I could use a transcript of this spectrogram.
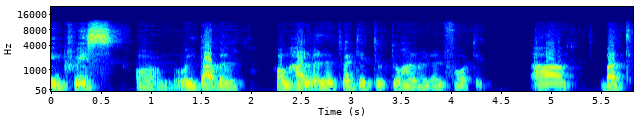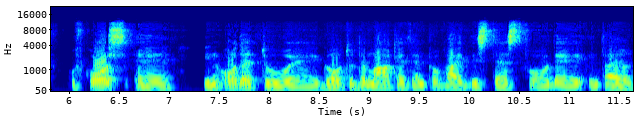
increase or will double from 120 to 240. Uh, but of course, in order to uh, go to the market and provide this test for the entire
